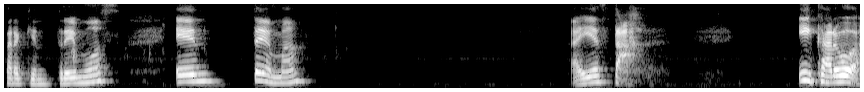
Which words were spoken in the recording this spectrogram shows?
para que entremos en tema. Ahí está. Icaroa.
